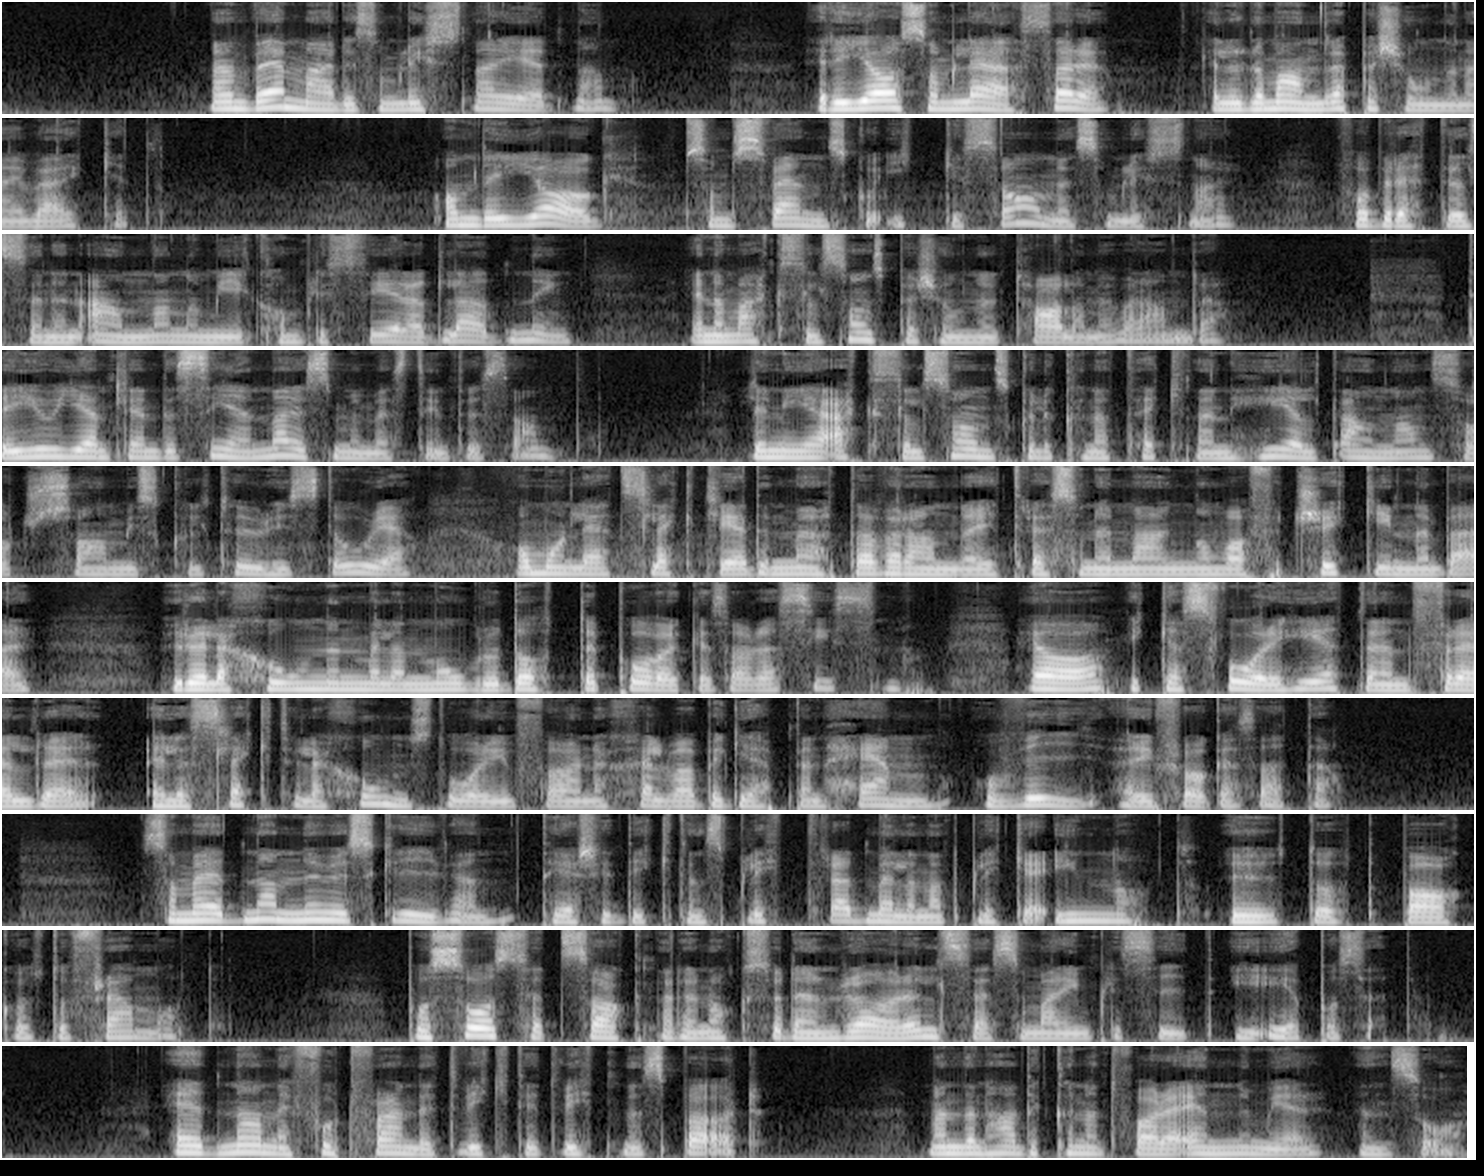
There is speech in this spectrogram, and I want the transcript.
Men vem är det som lyssnar i Ednan? Är det jag som läsare eller de andra personerna i verket? Om det är jag, som svensk och icke-same, som lyssnar får berättelsen en annan och mer komplicerad laddning än om Axelssons personer talar med varandra. Det är ju egentligen det senare som är mest intressant. Linnea Axelsson skulle kunna teckna en helt annan sorts samisk kulturhistoria om hon lät släktleden möta varandra i ett resonemang om vad förtryck innebär, hur relationen mellan mor och dotter påverkas av rasism. Ja, vilka svårigheter en förälder eller släktrelation står inför när själva begreppen hem och vi är ifrågasatta. Som Edna nu är skriven ter sig dikten splittrad mellan att blicka inåt, utåt, bakåt och framåt. På så sätt saknar den också den rörelse som är implicit i eposet. Ednan är fortfarande ett viktigt vittnesbörd, men den hade kunnat vara ännu mer än så.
